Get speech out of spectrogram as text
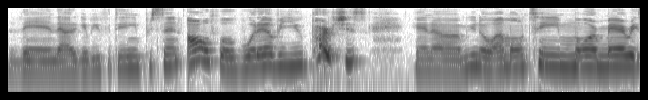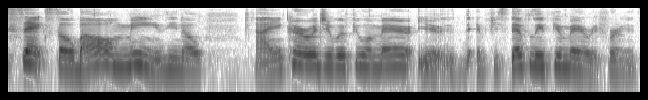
then that'll give you 15% off of whatever you purchase. And, um, you know, I'm on team more married sex, so by all means, you know, I encourage you if you are married, if you definitely if you're married, friends,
